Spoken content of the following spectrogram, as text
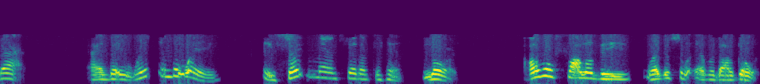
that as they went in the way, a certain man said unto him, Lord, I will follow thee whithersoever thou goest.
